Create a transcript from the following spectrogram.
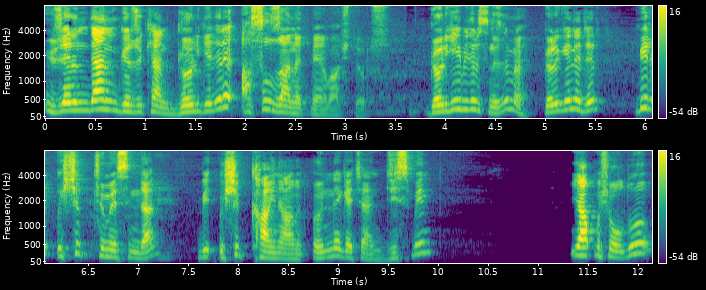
üzerinden gözüken gölgeleri asıl zannetmeye başlıyoruz. Gölgeyi bilirsiniz değil mi? Gölge nedir? Bir ışık kümesinden, bir ışık kaynağının önüne geçen cismin yapmış olduğu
